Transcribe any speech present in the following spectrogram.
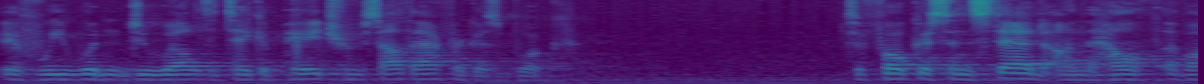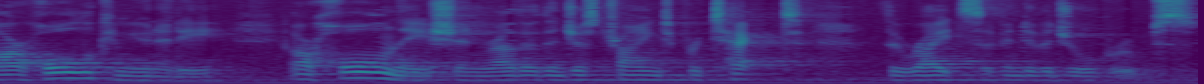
if we wouldn't do well to take a page from South Africa's book to focus instead on the health of our whole community, our whole nation, rather than just trying to protect the rights of individual groups.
